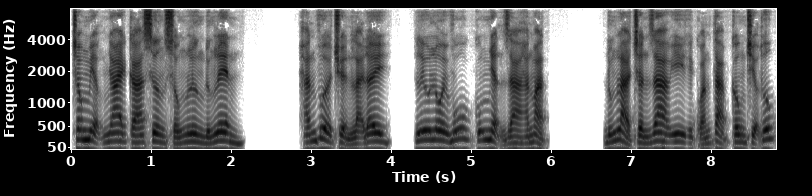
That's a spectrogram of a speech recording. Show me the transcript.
trong miệng nhai cá xương sống lưng đứng lên. Hắn vừa chuyển lại đây, lưu lôi vũ cũng nhận ra hắn mặt. Đúng là Trần Gia Y quán tạp công triệu thúc.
